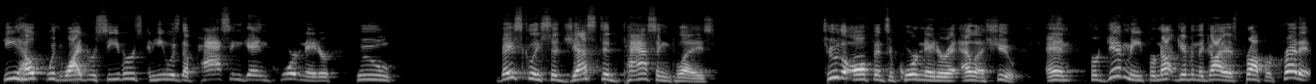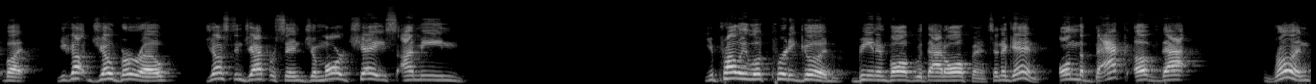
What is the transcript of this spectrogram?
He helped with wide receivers and he was the passing game coordinator who basically suggested passing plays to the offensive coordinator at LSU. And forgive me for not giving the guy his proper credit, but you got Joe Burrow, Justin Jefferson, Ja'Marr Chase. I mean, you probably look pretty good being involved with that offense. And again, on the back of that run,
